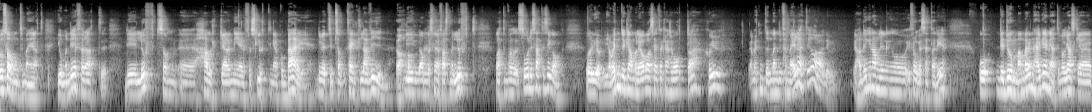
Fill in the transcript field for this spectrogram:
Då sa hon till mig att jo men det är för att det är luft som eh, halkar ner för sluttningar på berg. Du vet, typ som, tänk lavin. Jaha. Det är om det snöar fast med luft. Och att det var så det sattes igång. Och jag, jag vet inte hur gammal jag var, säg att jag kanske var åtta, sju. Jag vet inte, men för mig lät det, ja, det jag hade ingen anledning att ifrågasätta det. Och det dumma med den här grejen är att det var ganska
